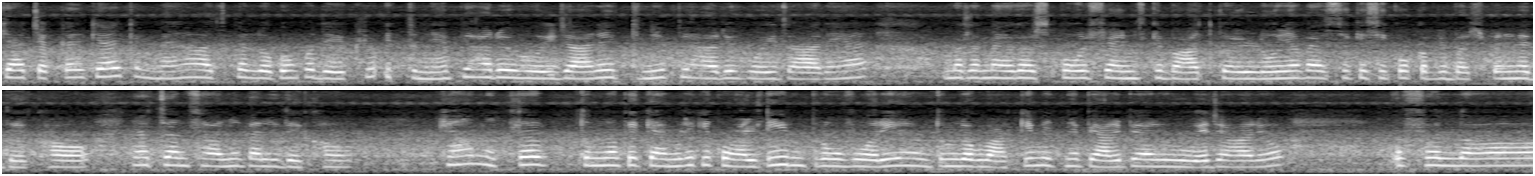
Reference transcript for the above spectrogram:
کیا چکر کیا ہے کہ میں آج کل لوگوں کو دیکھ رہی ہوں، اتنے پیارے ہوئی جا رہے ہیں، اتنے پیارے ہوئی جا رہے ہیں۔ مطلب میں اگر اسکول فرینڈس کی بات کر لوں یا ویسے کسی کو کبھی بچپن میں دیکھا ہو یا چند سالوں پہلے دیکھا ہو، کیا مطلب تم لوگ کے کیمرے کی کوالٹی امپروو ہو رہی ہے؟ تم لوگ واقعی میں اتنے پیارے پیارے ہوئے جا رہے ہو؟ اف اللہ!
